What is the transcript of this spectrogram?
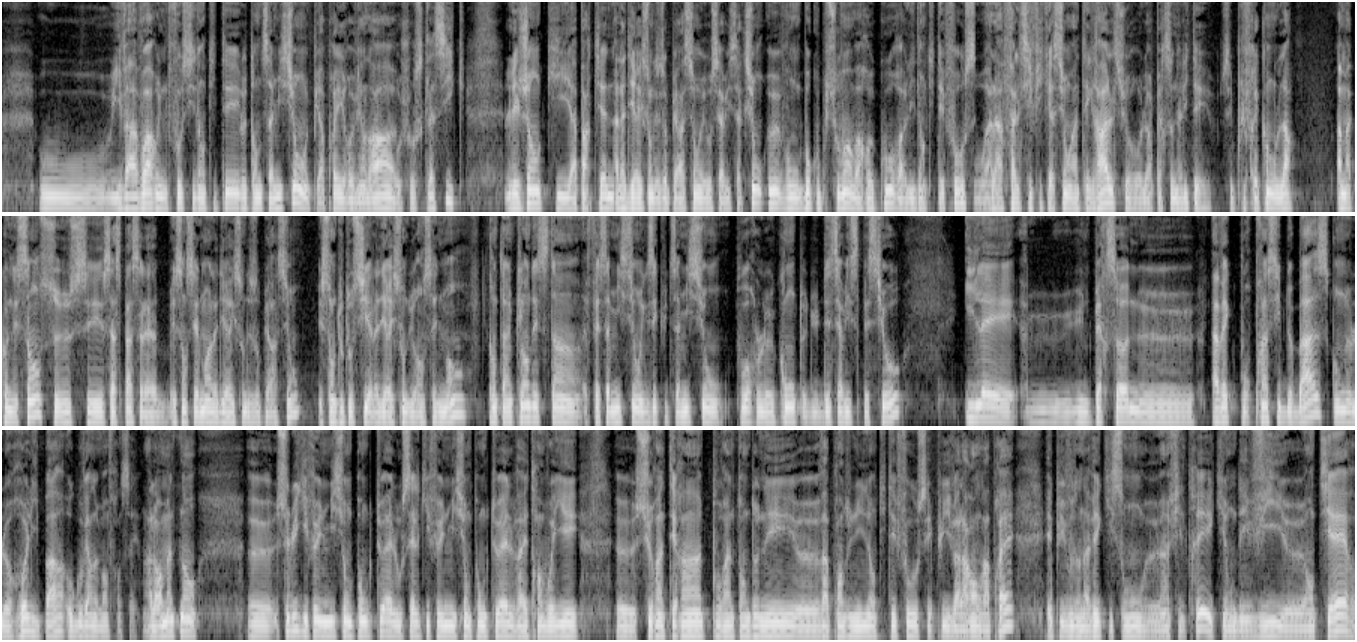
il va avoir une fausse identité le temps de sa mission, et puis après il reviendra aux choses classiques. Les gens qui appartiennent à la direction des opérations et au service action, eux, vont beaucoup plus souvent avoir recours à l'identité fausse ou à la falsification intégrale sur leur personnalité. C'est plus fréquent là. À ma connaissance, c'est, ça se passe essentiellement à la direction des opérations et sans doute aussi à la direction du renseignement. Quand un clandestin fait sa mission, exécute sa mission pour le compte du, des services spéciaux, il est euh, une personne euh, avec pour principe de base qu'on ne le relie pas au gouvernement français. Alors maintenant, euh, celui qui fait une mission ponctuelle ou celle qui fait une mission ponctuelle va être envoyé sur un terrain pour un temps donné, va prendre une identité fausse et puis va la rendre après. Et puis vous en avez qui sont infiltrés, qui ont des vies entières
